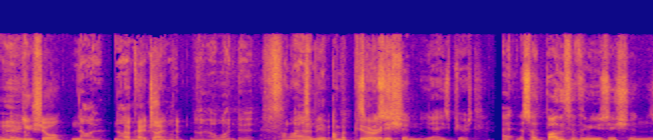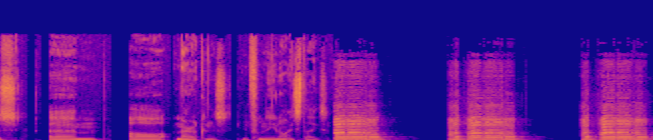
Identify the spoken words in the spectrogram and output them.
Are Mm. you sure? No, no. Okay, don't sure. then. No, I won't do it. I like to Um, be. I'm a He's a purist. musician. Yeah, he's a purist. Uh, so both of the musicians um, are Americans from the United States. All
